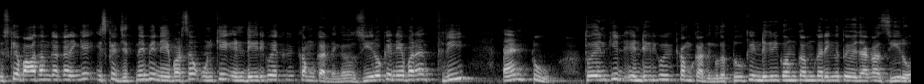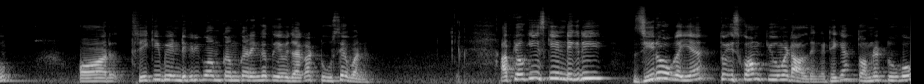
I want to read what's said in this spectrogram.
उसके बाद हम क्या करेंगे, इसके जितने भी नेबर्स हैं, उनकी इन डिग्री को एक कम कर देंगे। तो ज़ीरो के नेबर हैं थ्री एंड टू तो इनकी इन डिग्री को एक कम कर देंगे। तो टू की इन डिग्री को हम कम करेंगे तो ये हो जाएगा ज़ीरो और थ्री की भी इन डिग्री को हम कम करेंगे तो ये हो जाएगा टू से वन अब क्योंकि इसकी इन डिग्री ज़ीरो हो गई है तो इसको हम क्यू में डाल देंगे, ठीक है? तो हमने टू को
